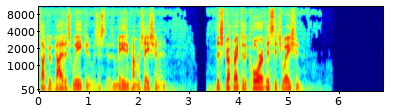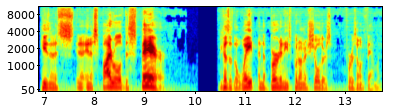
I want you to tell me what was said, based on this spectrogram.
Talked to a guy this week, and it was just it was amazing conversation, and this struck right to the core of his situation. He's in a, in a, in a spiral of despair because of the weight and the burden he's put on his shoulders for his own family,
